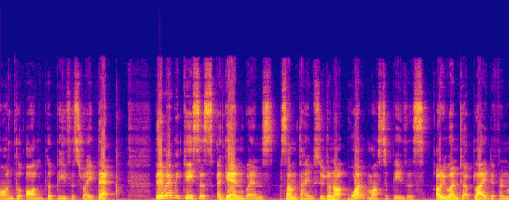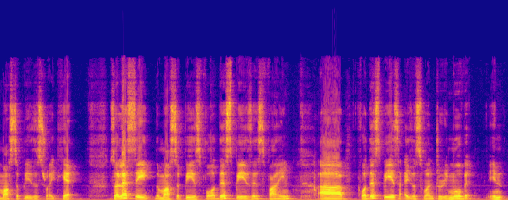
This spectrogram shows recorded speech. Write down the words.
onto all of the pages right there there may be cases again when sometimes you do not want master pages or you want to apply different master pages right here. So let's say the master page for this page is fine. Uh, for this page, I just want to remove it. In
